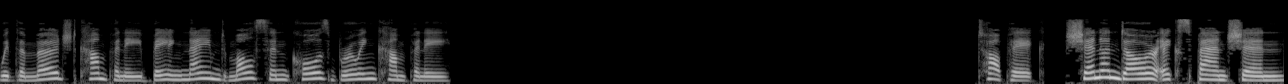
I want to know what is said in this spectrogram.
with the merged company being named Molson Coors Brewing Company. Shenandoah expansion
